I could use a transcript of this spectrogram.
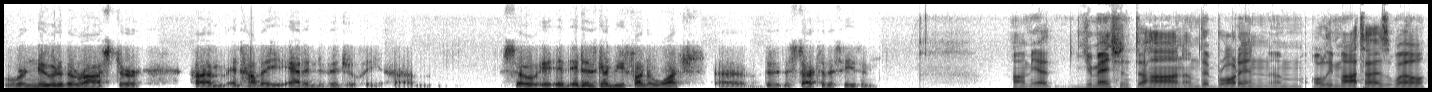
who are new to the roster, um, and how they add individually. Um, so it, it is going to be fun to watch uh, the, the start to the season. Um, yeah, you mentioned DeHaan. Um, they brought in um, Olli Maatta as well.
